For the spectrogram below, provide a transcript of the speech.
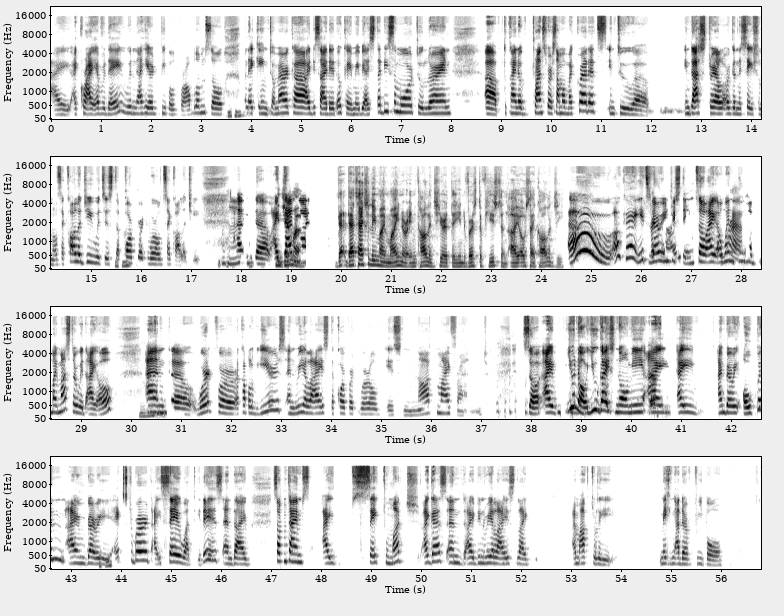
I I cry every day when I hear people problems. So Mhm. when I came to America, I decided, okay, maybe I study some more to learn, uh, to kind of transfer some of my credits into uh, industrial organizational psychology, which is the Mhm. corporate world psychology. Mhm. And uh, I Hey, Gemma, that. that, that's actually my minor in college here at the University of Houston, IO psychology. Oh, okay. It's That's very nice. interesting. So I, I went Yeah. to my master with IO. Mhm. and uh, worked for a couple of years and realize the corporate world is not my friend. So i you know you guys know me. I i i'm very open. I'm very extrovert i say what it is and i sometimes i say too much i guess and i didn't realize like i'm actually making other people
